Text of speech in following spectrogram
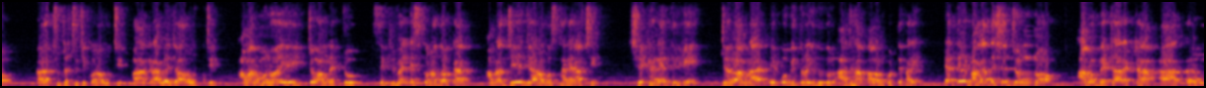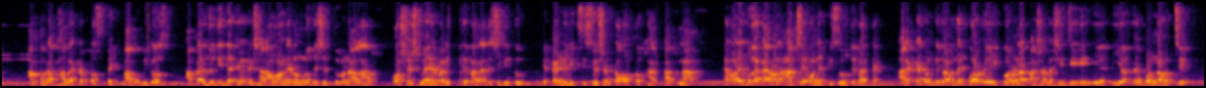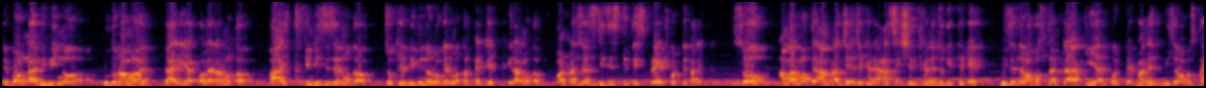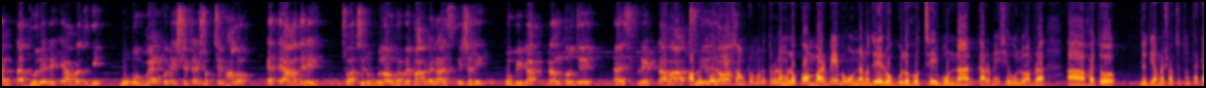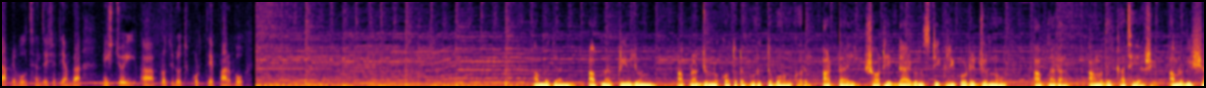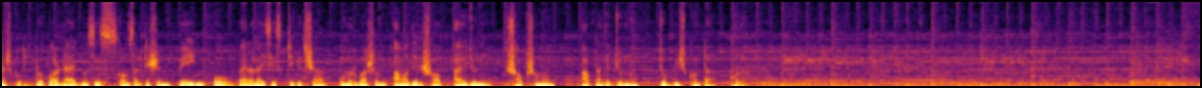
ছুটাছুটি করা উচিত বা গ্রামে যাওয়া উচিত। আমার মনে হয় এইটাও আমরা একটু স্যাক্রিফাইস করা দরকার। আমরা যে যার অবস্থানে আছি, সেখানে থেকেই যেন আমরা এই পবিত্র ঈদুল আজহা পালন করতে পারি। এতে বাংলাদেশের জন্য আরও বেটার একটা আমরা ভালো একটা প্রসপেক্ট পাবো। বিকজ আপনারা যদি দেখেন, সারা ওয়ার্ল্ডের অন্য দেশের তুলনায় আল্লাহর অশেষ মেহরবানিতে বাংলাদেশে কিন্তু প্যান্ডেমিক সিচুয়েশনটা অত খারাপ না। অনেকগুলা কারণ আছে, অনেক কিছু হতে পারে। আরেকটা এখন কিন্তু আমাদের এই করোনার পাশাপাশি যে ইয়ে- বন্যা হচ্ছে, এই বন্যায় বিভিন্ন উদরাময়, ডায়রিয়া, কলেরার মতো বা স্কিন ডিজিজের মতো, চোখের বিভিন্ন রোগের মতো, পেটের পীড়ার মতো কন্টাজিয়াস ডিজিজ কিন্তু স্প্রেড করতে পারে। সো আমার মতে আমরা যে যেখানে আছি সেখানে যদি থেকে নিজেদের অবস্থানটা ক্লিয়ার করতে মানে নিজের অবস্থানটা ধরে রেখে আমরা যদি মুভমেন্ট করি সেটাই সবচেয়ে ভালো। এতে আমাদের এই ছোঁয়াচে রোগগুলো ওভাবে বাড়বে না স্পেশালি কোভিড আক্রান্ত যে স্প্রেডটা বা ছড়িয়ে যাওয়া। সংক্রমণ তুলনামূলক কম বাড়বে এবং অন্যান্য যে রোগগুলো হচ্ছে এই বন্যার কারণে সেগুলো আমরা আহ, হয়তো যদি আমরা সচেতন থাকি আপনি বলছেন যে সেটি আমরা নিশ্চয়ই প্রতিরোধ করতে পারব। আমরা জানি আপনার প্রিয়জন আপনার জন্য কতটা গুরুত্ব বহন করে। আর তাই সঠিক ডায়াগনস্টিক রিপোর্টের জন্য আপনারা আমাদের কাছেই আসেন। আমরা বিশ্বাস করি প্রপার ডায়াগনোসিস কনসালটেশন পেইন ও প্যারালাইসিস চিকিৎসা, পুনর্বাসন আমাদের সব আয়োজনই সব সময় আপনাদের জন্য চব্বিশ ঘণ্টা খোলা।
